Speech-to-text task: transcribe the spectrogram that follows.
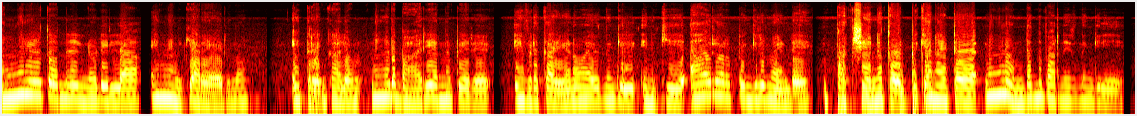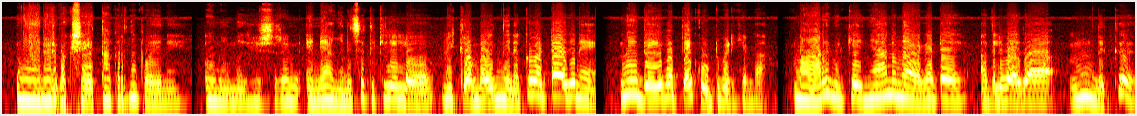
അങ്ങനെ ഒരു തോന്നൽ എന്നോടില്ല എന്ന് എനിക്കറിയായിരുന്നു. ഇത്രയും കാലം നിങ്ങളുടെ ഭാര്യ എന്ന പേര് ഇവിടെ കഴിയണമായിരുന്നെങ്കിൽ എനിക്ക് ആ ഒരു ഉറപ്പെങ്കിലും വേണ്ടേ? പക്ഷെ എന്നെ തോൽപ്പിക്കാനായിട്ട് നിങ്ങൾ ഉണ്ടെന്ന് പറഞ്ഞിരുന്നെങ്കിൽ ഞാനൊരു പക്ഷേ തകർന്നു പോയനെ. ഉമ മഹേശ്വരൻ എന്നെ അങ്ങനെ ചതിക്കില്ലല്ലോ വിക്രം നിനക്ക് വെട്ടാകിനെ നീ ദൈവത്തെ കൂട്ടുപിടിക്കണ്ട. മാറി നിക്കേ ഞാനൊന്ന് ഇറങ്ങട്ടെ. അതിൽ വേദ ഉം നിക്ക്.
